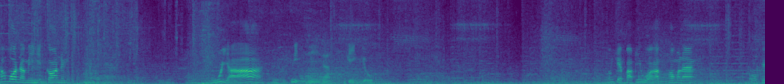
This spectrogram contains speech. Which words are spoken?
ข้างบนอะมีหินก้อนหนึ่ง อุ้ยหยาเออพี่ดีนะกิ้งอยู่ ต้องเก็บบัฟที่หัวครับทองแมลงโอเค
